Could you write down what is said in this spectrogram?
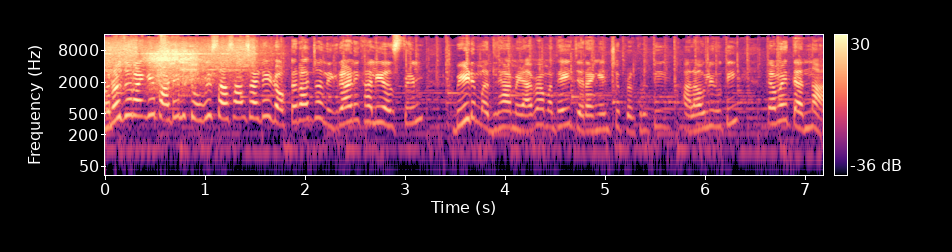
मनोज जरांगे पाटील चोवीस तासांसाठी डॉक्टरांच्या निगराणीखाली असतील. बीड मधल्या मेळाव्यामध्ये जरांगेंची प्रकृती खालावली होती. त्यामुळे त्यांना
